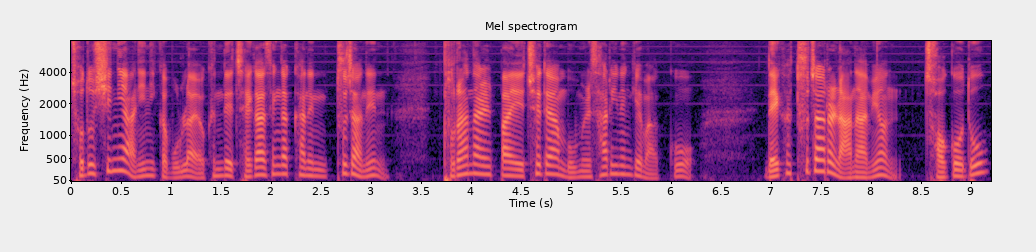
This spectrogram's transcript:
저도 신이 아니니까 몰라요. 근데 제가 생각하는 투자는 불안할 바에 최대한 몸을 사리는 게 맞고 내가 투자를 안 하면 적어도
